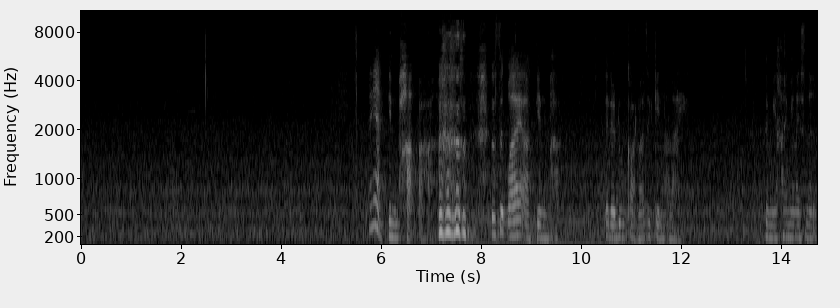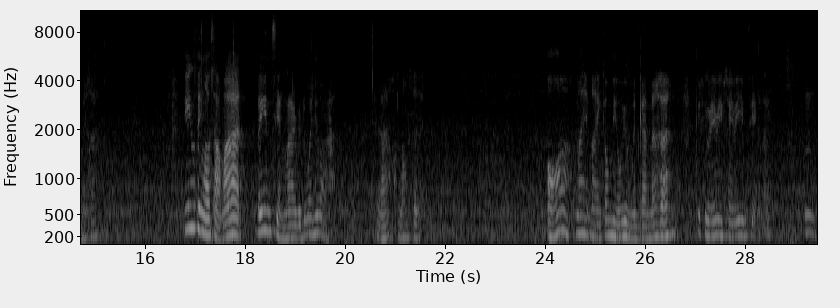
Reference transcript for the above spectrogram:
ไม่อยากกินผักอะค่ะ รู้สึกว่าอยากกินผัก แต่เดี๋ยวดูก่อนว่าจะกินอะไรแต่มีใครมีอะไรเสนอไหมคะ นี่จริงๆเราสามารถได้ยินเสียงนายไปด้วยนี่หว่าเดี๋ยวนะขอลองเปิด อ๋อ ไม่นายก็มิวอยู่เหมือนกันนะคะ ก็คือไม่มีใครได้ยินเสียงอะไร อืม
